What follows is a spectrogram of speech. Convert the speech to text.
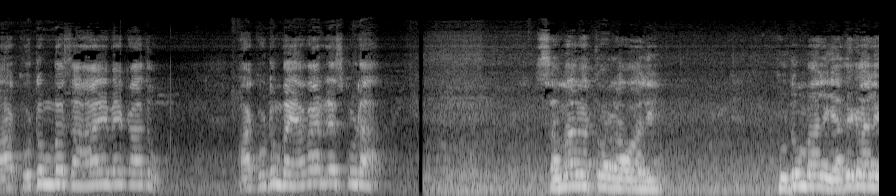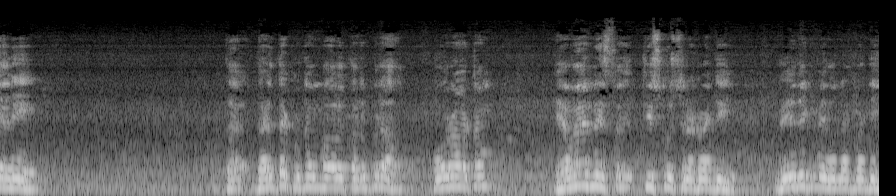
ఆ కుటుంబ సహాయమే కాదు ఆ కుటుంబ అవేర్నెస్ కూడా. సమానత్వం రావాలి కుటుంబాలు ఎదగాలి అని ద- దళిత కుటుంబాల తరపున పోరాటం అవేర్నెస్ తీసుకొచ్చినటువంటి వేదిక మీద ఉన్నటువంటి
